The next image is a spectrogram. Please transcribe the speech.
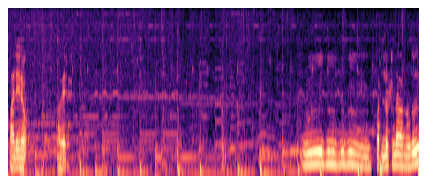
Vale, no. A ver. Para el otro lado, no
